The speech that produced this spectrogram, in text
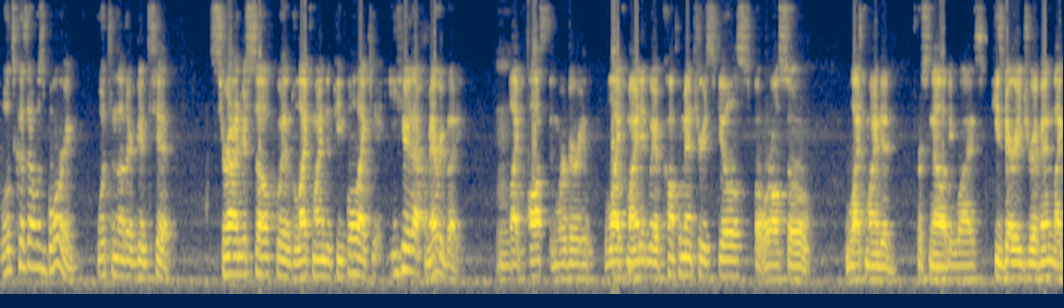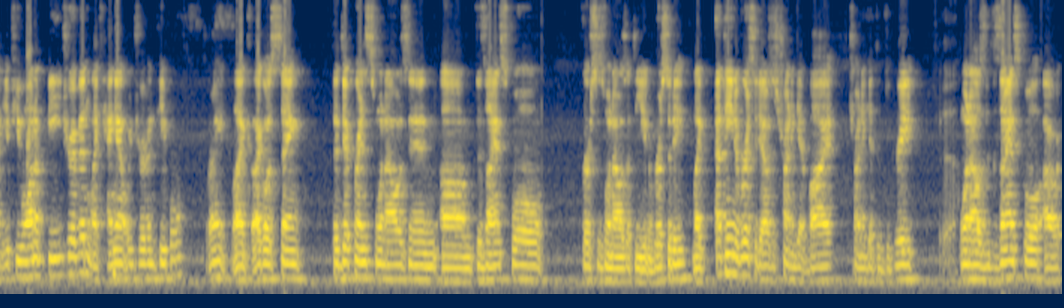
well, it's because I was boring. What's another good tip? Surround yourself with like-minded people. Like you hear that from everybody. Mm. Like Austin, we're very like-minded. We have complementary skills, but we're also like-minded personality-wise. He's very driven. Like if you want to be driven, like hang out with driven people, right? Like like I was saying, the difference when I was in um, design school versus when I was at the university. Like at the university, I was just trying to get by, trying to get the degree. Yeah. When I was in design school, I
